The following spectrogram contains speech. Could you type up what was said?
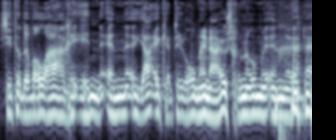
zitten er wel lagen in. En eh, ja, ik heb die rol mee naar huis genomen. En eh,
